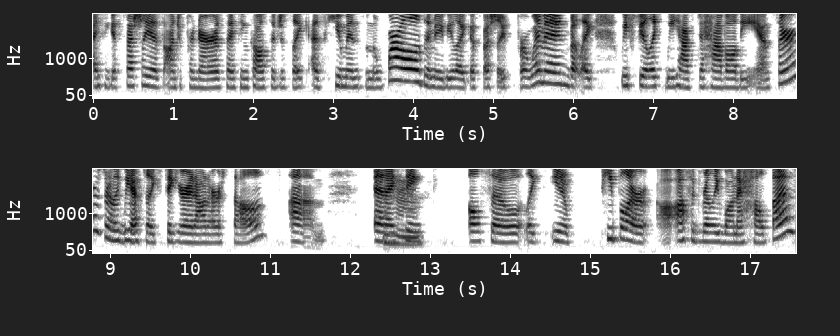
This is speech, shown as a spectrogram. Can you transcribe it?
I think especially as entrepreneurs but I think also just like as humans in the world and maybe like especially for women but like we feel like we have to have all the answers or like we have to like figure it out ourselves um and mm-hmm. I think also like you know people are often really want to help us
